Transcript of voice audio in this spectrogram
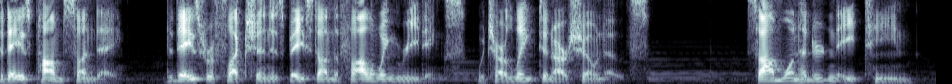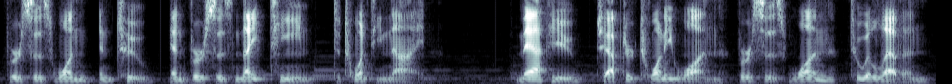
Today is Palm Sunday. The day's reflection is based on the following readings, which are linked in our show notes Psalm 118, verses 1 and 2, and verses 19 to 29. Matthew chapter 21, verses 1 to 11,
